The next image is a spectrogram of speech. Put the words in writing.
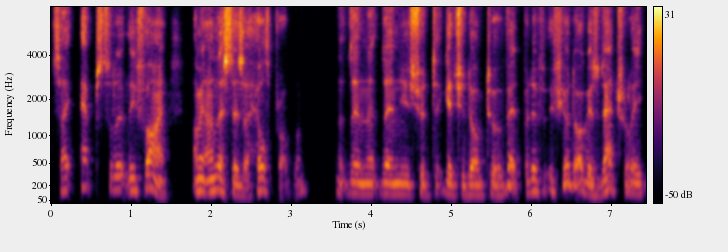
say absolutely fine. I mean, unless there's a health problem, then then you should get your dog to a vet. But if, if your dog is naturally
